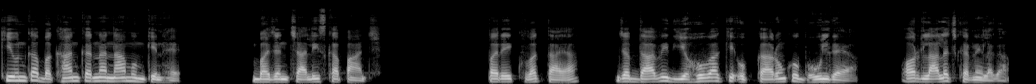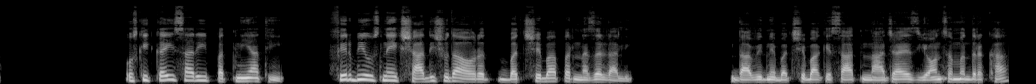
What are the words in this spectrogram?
कि उनका बखान करना नामुमकिन है। भजन चालीस का पाँच। पर एक वक्त आया, जब दाविद यहोवा के उपकारों को भूल गया और लालच करने लगा। उसकी कई सारी पत्नियाँ थीं, फिर भी उसने एक शादीशुदा औरत बदशेबा पर नज़र डाली। दाविद ने बदशेबा के साथ नाजायज यौन संबंध रखा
